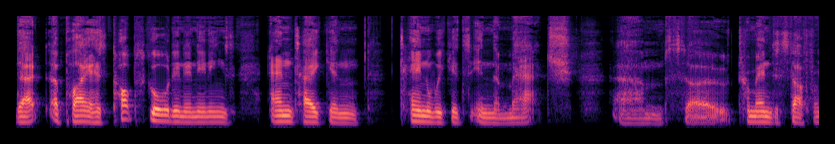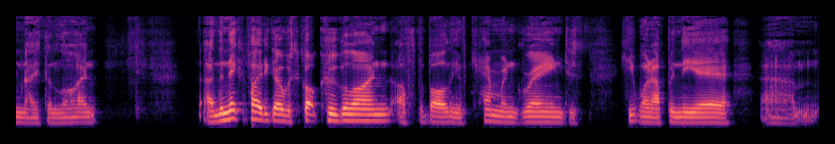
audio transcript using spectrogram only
that a player has top scored in an innings and taken 10 wickets in the match. Um, so tremendous stuff from Nathan Lyon. Uh, the next play to go was Scott Kuggeleijn off the bowling of Cameron Green, just hit one up in the air. Um,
